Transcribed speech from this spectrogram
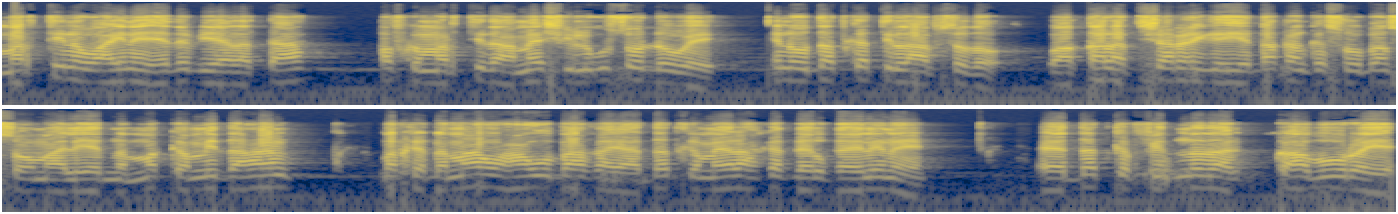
Martina waa inay edab yeelataa qofka martida meeshii lagu soo dhoweeyey inuu dad ka tillaabsado waa qalad sharciga iyo dhaqanka suuban soomaaliyeedna. Ma ka mid ahan? Marka dhammaan waxaan u baaqayaa dadka meelaha ka qeylqeylinaya ee dadka fitnada ka abuuraya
